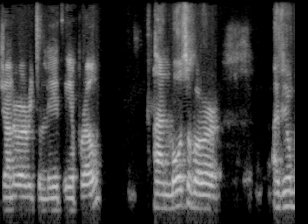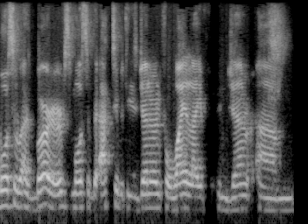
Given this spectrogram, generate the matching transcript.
January to late April. And most of our, as you know, most of as birders, most of the activities generally for wildlife in general um,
